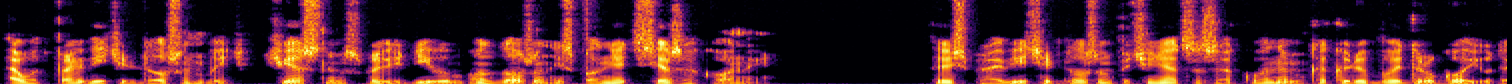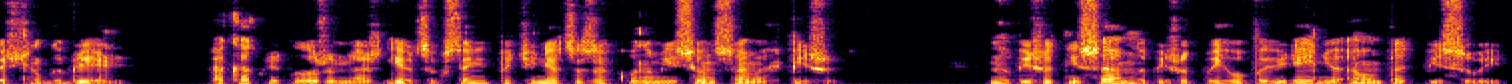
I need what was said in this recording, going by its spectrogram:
А вот правитель должен быть честным, справедливым, он должен исполнять все законы. То есть правитель должен подчиняться законам, как и любой другой, уточнил Габриэль. А как, предположим, наш герцог станет подчиняться законам, если он сам их пишет? Но пишет не сам, но пишут по его повелению, а он подписывает.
